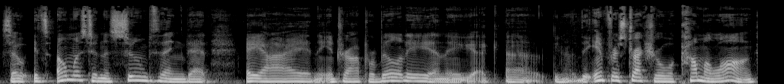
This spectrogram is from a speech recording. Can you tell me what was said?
So it's almost an assumed thing that AI and the interoperability and the uh, uh, you know the infrastructure will come along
